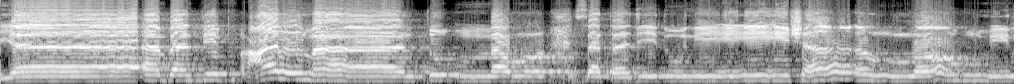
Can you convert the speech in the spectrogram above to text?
يا أبت افعل ما تؤمر ستجدني إن شاء الله من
